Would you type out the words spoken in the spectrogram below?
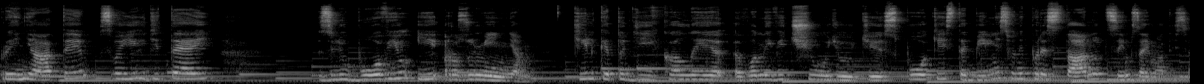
прийняти своїх дітей з любов'ю і розумінням. Тільки тоді, коли вони відчують спокій, стабільність, вони перестануть цим займатися.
